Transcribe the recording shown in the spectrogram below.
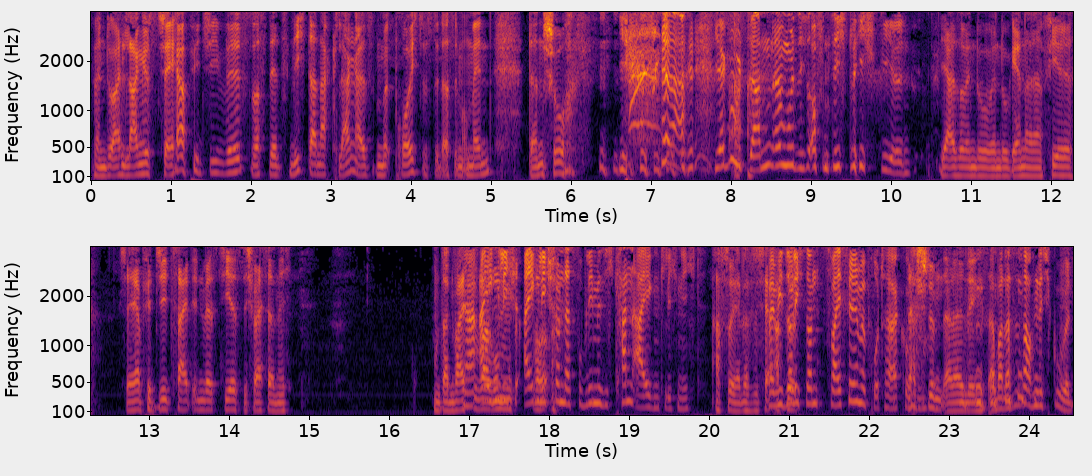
wenn du ein langes JRPG willst, was jetzt nicht danach klang, als bräuchtest du das im Moment, dann schon. ja, ja gut, dann äh, muss ich es offensichtlich spielen. Ja, also wenn du, wenn du gerne viel JRPG-Zeit investierst, ich weiß ja nicht. Und dann weißt ja, du, warum. eigentlich, eigentlich oh. schon. Das Problem ist, ich kann eigentlich nicht. Ach so, ja, das ist ja. Weil wie soll ich sonst zwei Filme pro Tag gucken? Das stimmt allerdings, aber das ist auch nicht gut.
